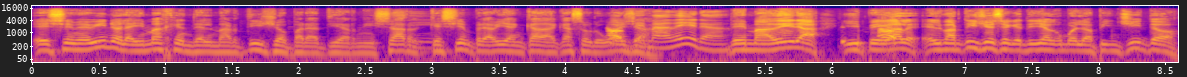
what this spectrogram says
Eh, se me vino la imagen del martillo para tiernizar Sí. que siempre había en cada casa uruguaya. De madera. De madera y pegarle el martillo ese que tenía como los pinchitos.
